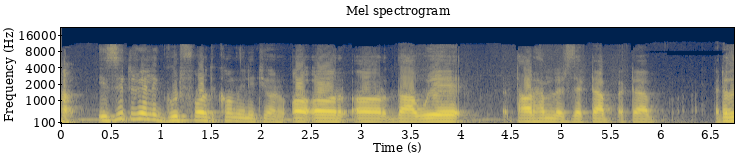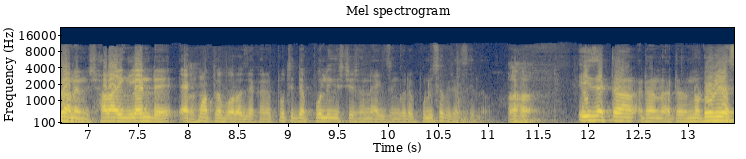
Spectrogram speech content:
হ্যাঁ। Is it really good for the community or or or, or the way Tower Hamlets যে একটা একটা এটা তো জানেন সারা ইংল্যান্ডে একমাত্র বড় যেখানে প্রতিটা পোলিং স্টেশনে একজন করে পুলিশ অফিসার ছিল। এই যে একটা একটা একটা নোটোরিয়াস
